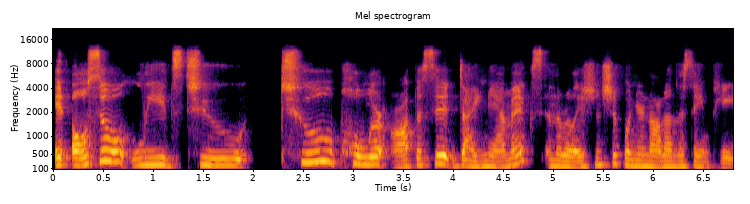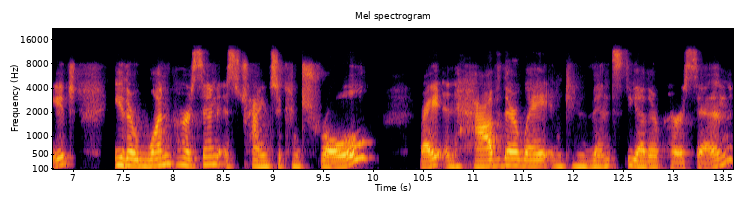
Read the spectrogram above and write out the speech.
It also leads to two polar opposite dynamics in the relationship when you're not on the same page. Either one person is trying to control, right, and have their way and convince the other person.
